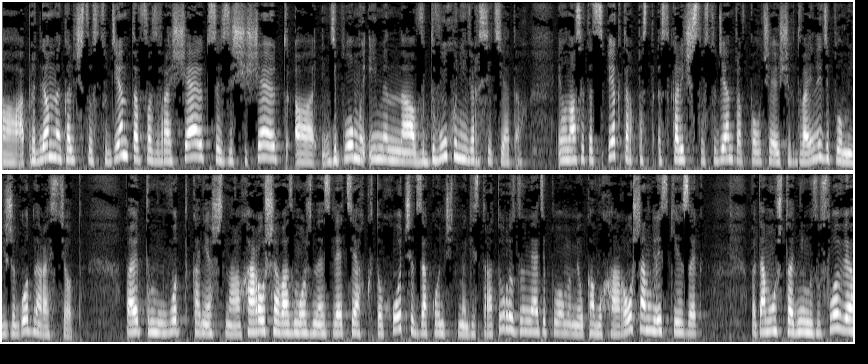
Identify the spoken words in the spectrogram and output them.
определенное количество студентов возвращаются и защищают а, дипломы именно в двух университетах. И у нас этот спектр количества студентов, получающих двойные дипломы, ежегодно растет. Поэтому вот, конечно, хорошая возможность для тех, кто хочет закончить магистратуру с двумя дипломами, у кого хороший английский язык, потому что одним из условий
